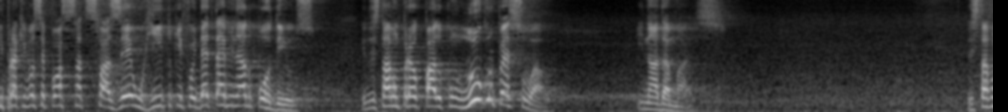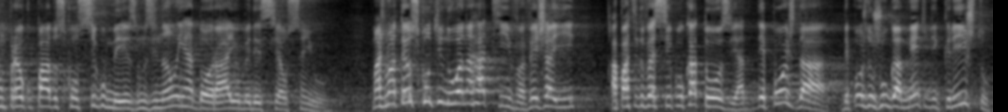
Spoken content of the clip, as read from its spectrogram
e para que você possa satisfazer o rito que foi determinado por Deus. Eles estavam preocupados com lucro pessoal e nada mais. Eles estavam preocupados consigo mesmos e não em adorar e obedecer ao Senhor. Mas Mateus continua a narrativa, veja aí, a partir do versículo 14. Depois, da, depois do julgamento de Cristo,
